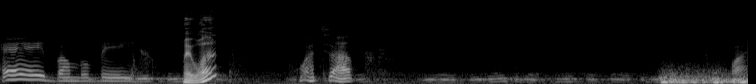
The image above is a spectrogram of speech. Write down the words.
Hey, Bumblebee. Wait, what? What's up? What?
